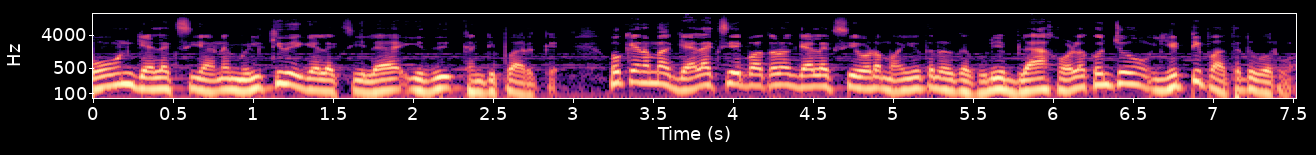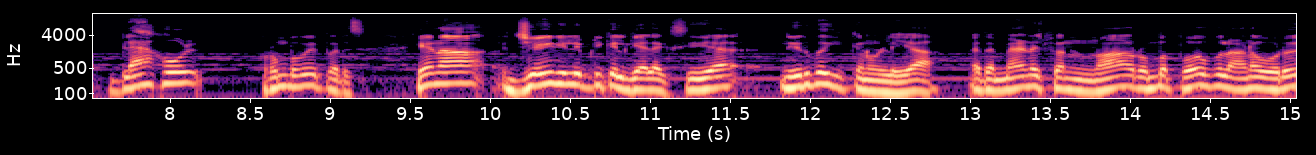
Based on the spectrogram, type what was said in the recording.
ஓன் கேலக்ஸியான மில்கிவே கேலக்சியில் இது கண்டிப்பாக இருக்குது ஓகே நம்ம கேலக்ஸியை பார்த்தோம் கேலக்ஸியோட மையத்தில் இருக்கக்கூடிய பிளாக் ஹோலை கொஞ்சம் எட்டி பார்த்துட்டு வருவோம். பிளாக் ஹோல் ரொம்பவே பெருசு. ஏன்னா ஜெயின் எலிப்டிக்கல் கேலக்ஸியை நிர்வகிக்கணும் இல்லையா? அதை மேனேஜ் பண்ணணும்னா ரொம்ப பவர்ஃபுல்லான ஒரு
